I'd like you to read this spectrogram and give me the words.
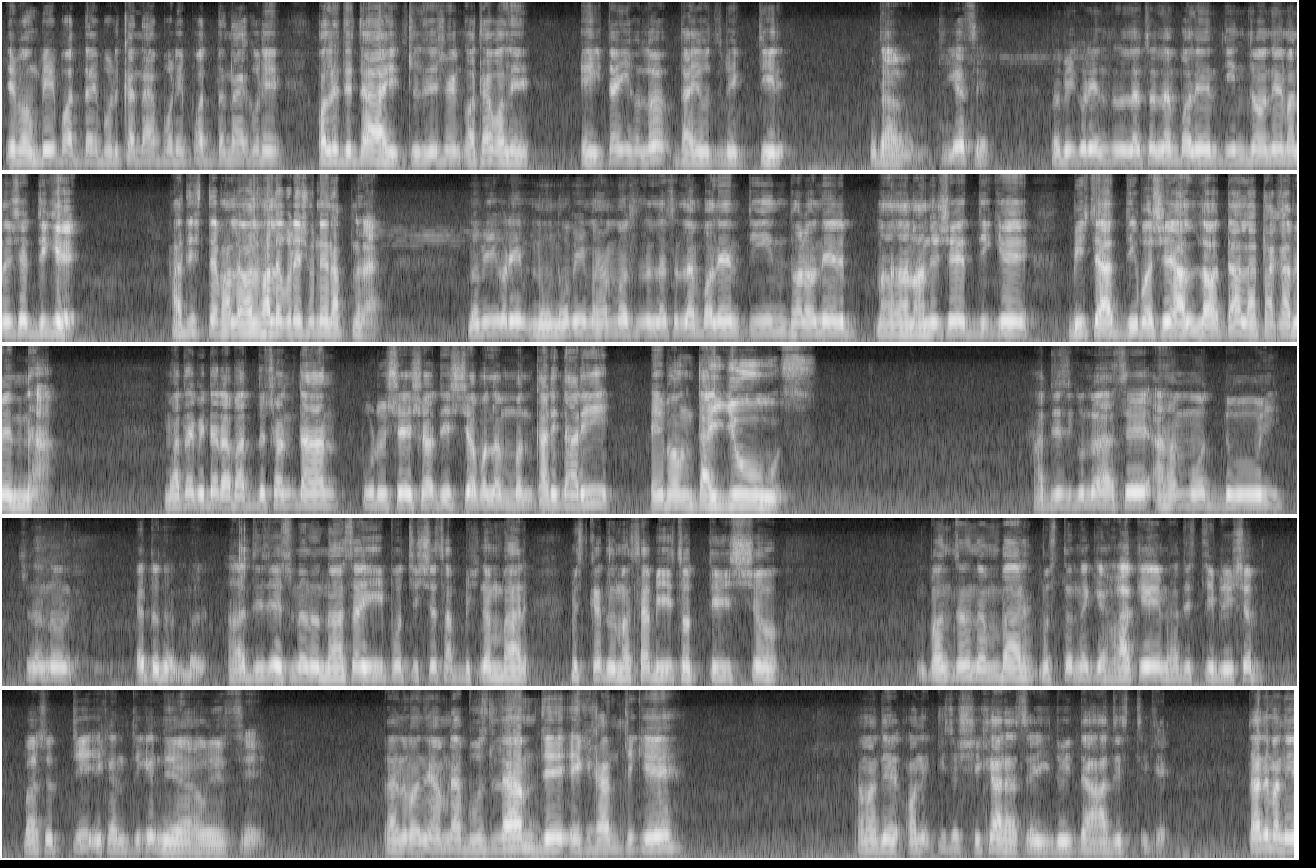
এবং বেপদ্দায় বোরকা না পরে পদ্মা না করে কলেজে যায়, ছেলেদের সঙ্গে কথা বলে, এইটাই হলো দায়ুস ব্যক্তির উদাহরণ। ঠিক আছে? নবী করিম সাল্লাম বলেন, তিন ধরনের মানুষের দিকে। হাদিসটা ভালো ভালো করে শুনেন আপনারা। নবী করিম নবী মোহাম্মদ সাল্লাহ সাল্লাম বলেন, তিন ধরনের মানুষের দিকে বিচার দিবসে আল্লাহ তাআলা তাকাবেন না। মাতা পিতার অবাধ্য সন্তান, পুরুষের সদৃশ্য অবলম্বনকারী নারী এবং দায়ুস। হাদিসগুলো আছে আহম্মদ দুই, সুনানুল এত নম্বর। হাদিসে সুনানু নাসাই পঁচিশশো ছাব্বিশ নম্বর, মিসকাতুল মাসাবি ছত্রিশশো পঞ্চান্ন নম্বর, মুস্তানাকে হাকিম হাদিসটি বৃষভ বাষট্টি এখান থেকে নেওয়া হয়েছে। তার মানে আমরা বুঝলাম যে এখান থেকে আমাদের অনেক কিছু শেখার আছে এই দুইটা হাদিস থেকে। তার মানে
